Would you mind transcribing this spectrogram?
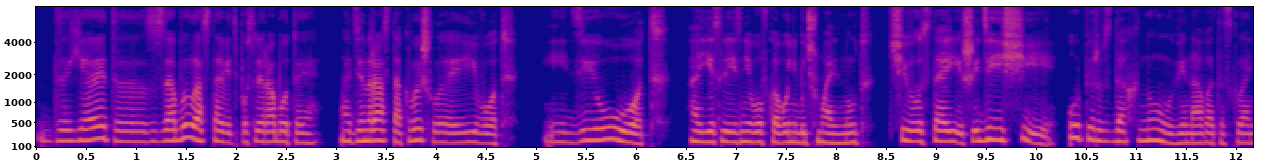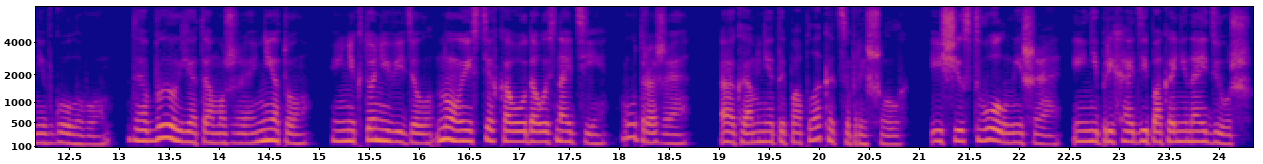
«Да я это забыл оставить после работы. Один раз так вышло, и вот. Идиот. А если из него в кого-нибудь шмальнут? Чего стоишь? Иди ищи. Опер вздохнул, виновато склонив голову. Да был я там уже, нету. И никто не видел. Ну, из тех, кого удалось найти. Утро же. А ко мне ты поплакаться пришел? Ищи ствол, Миша, и не приходи, пока не найдешь.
